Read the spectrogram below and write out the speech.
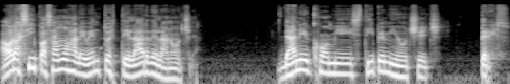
Ahora sí pasamos al evento estelar de la noche. Daniel Cormier, Stipe Miocic 3.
